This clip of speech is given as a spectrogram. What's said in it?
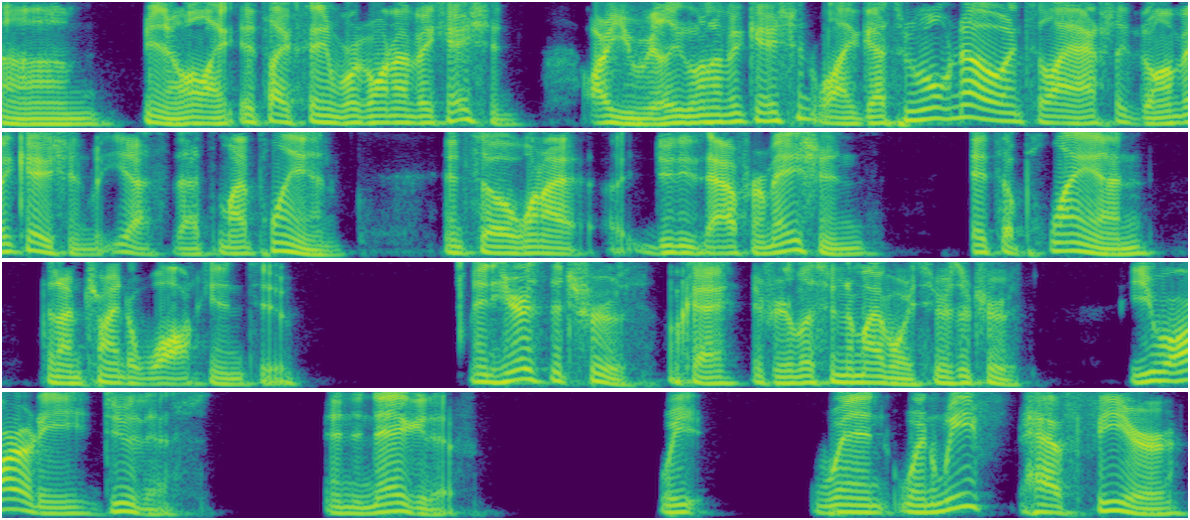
um, you know, like it's like saying we're going on vacation. Are you really going on vacation? Well, I guess we won't know until I actually go on vacation. But yes, that's my plan. And so when I uh, do these affirmations, it's a plan that I'm trying to walk into. And here's the truth, okay? If you're listening to my voice, here's the truth. You already do this in the negative. We when when we have fear,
